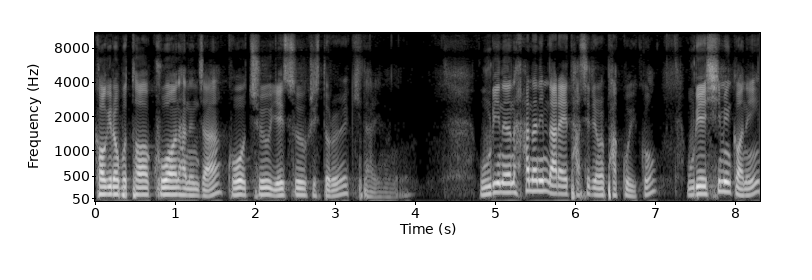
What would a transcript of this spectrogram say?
거기로부터 구원하는 자 곧 주 예수 그리스도를 기다리노니. 우리는 하나님 나라의 다스림을 받고 있고 우리의 시민권이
